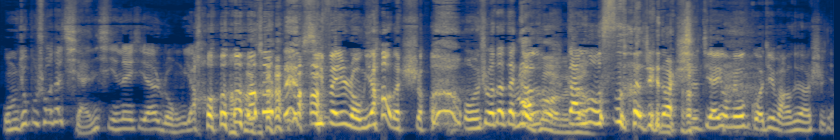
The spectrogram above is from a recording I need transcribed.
我们就不说他前期那些荣耀、西非荣耀的时候，我们说他在甘甘露寺的这段时间，又没有果郡王这段时间，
